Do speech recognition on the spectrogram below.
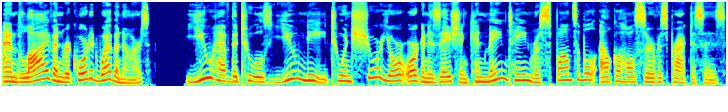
and live and recorded webinars, you have the tools you need to ensure your organization can maintain responsible alcohol service practices.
